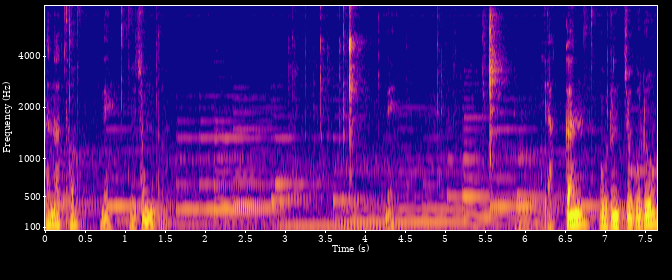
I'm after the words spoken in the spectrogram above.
하나 더 네 이 정도. 네. 약간 오른쪽으로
